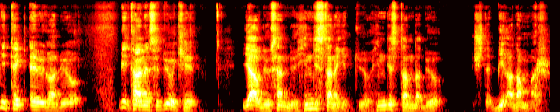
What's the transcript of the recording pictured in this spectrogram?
Bir tek evi kalıyor. Bir tanesi diyor ki ya diyor sen diyor Hindistan'a git diyor. Hindistan'da diyor işte bir adam var.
